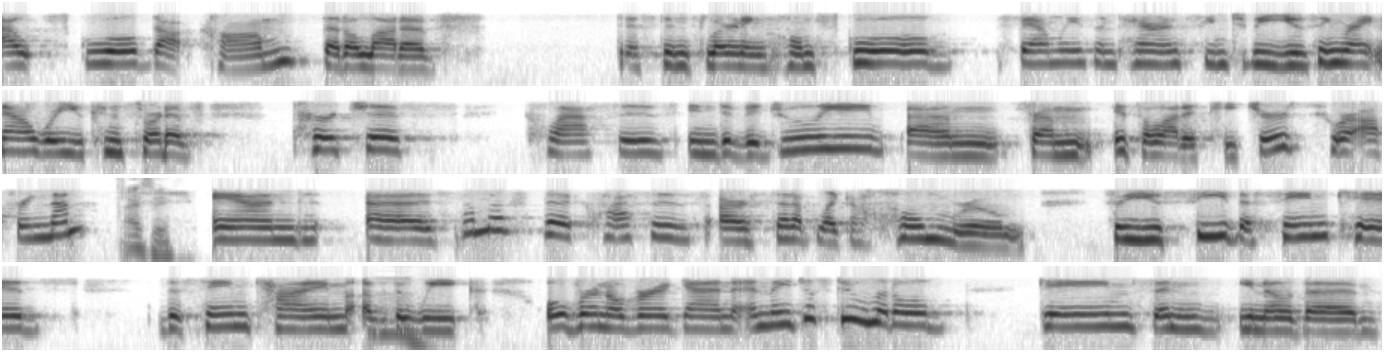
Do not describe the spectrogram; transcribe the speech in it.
outschool.com that a lot of distance learning homeschool families and parents seem to be using right now, where you can sort of purchase classes individually um, from it's a lot of teachers who are offering them. I see. And uh, some of the classes are set up like a homeroom. So you see the same kids the same time of mm. the week over and over again, and they just do little games and you know the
